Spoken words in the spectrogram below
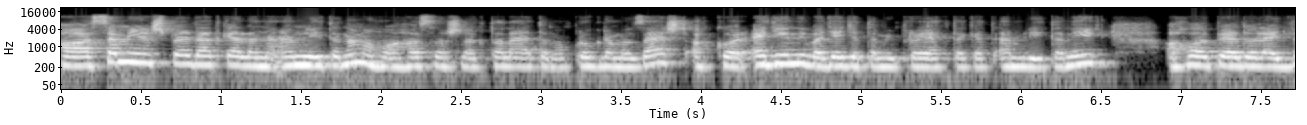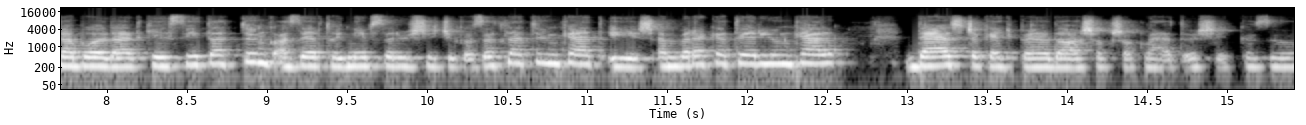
Ha személyes példát kellene említenem, ahol hasznosnak találtam a programozást, akkor egyéni vagy egyetemi projekteket említenék, ahol például egy weboldalt készítettünk azért, hogy népszerűsítsük az ötletünket és embereket érjünk el, de ez csak egy példa a sok-sok lehetőség közül.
